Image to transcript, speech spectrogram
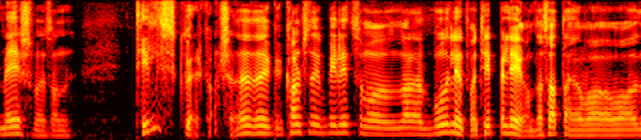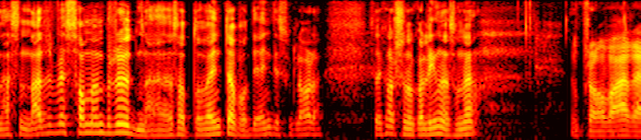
mer som en sånn tilskuer, kanskje. Det, det, kanskje det blir litt som å når jeg bodde på en Tippeligaen. Da satt jeg og var, var nesten nervesammenbrudd når jeg satt og venta på at de endelig skulle klare det. Så det er kanskje noe lignende som det. Fra å være,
